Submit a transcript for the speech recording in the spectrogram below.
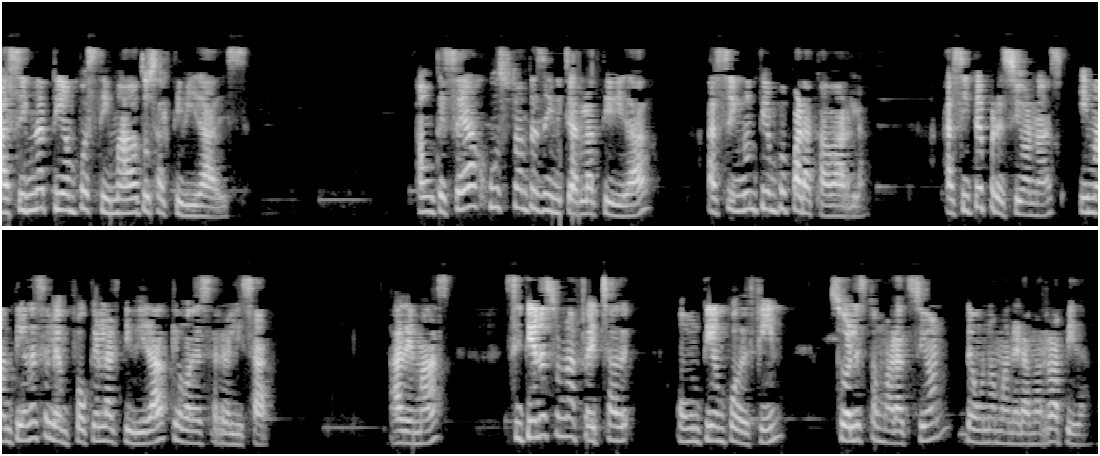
Asigna tiempo estimado a tus actividades. Aunque sea justo antes de iniciar la actividad, asigna un tiempo para acabarla. Así te presionas y mantienes el enfoque en la actividad que vayas a realizar. Además, si tienes una fecha o un tiempo de fin, sueles tomar acción de una manera más rápida.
